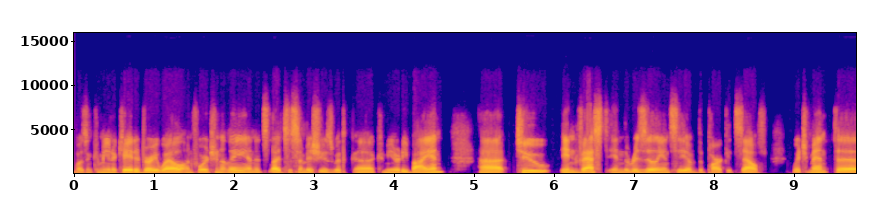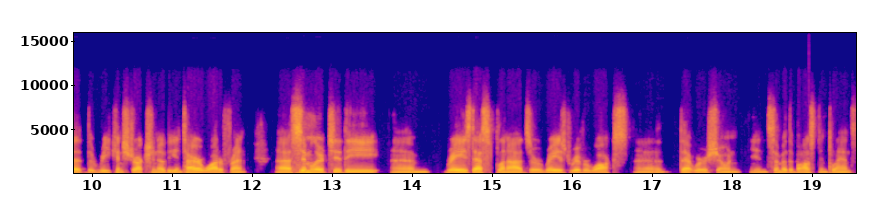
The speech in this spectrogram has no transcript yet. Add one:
wasn't communicated very well, unfortunately, and it's led to some issues with uh, community buy-in uh, to invest in the resiliency of the park itself, which meant the, the reconstruction of the entire waterfront, uh, similar to the um, raised esplanades or raised river walks uh, that were shown in some of the Boston plans.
